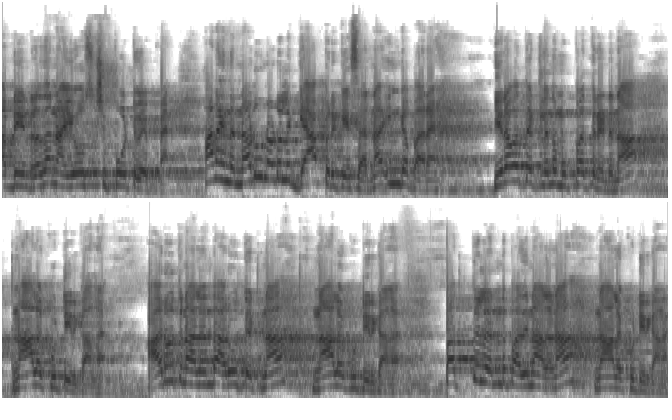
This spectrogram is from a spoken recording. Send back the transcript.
அப்படின்றத நான் யோசிச்சு போட்டு வைப்பேன். ஆனால் இந்த நடு நடுவில் கேப் இருக்கே சார் நான் இங்கே பாரு இருபத்தெட்டுலேருந்து முப்பத்தி ரெண்டுனா நாளை கூட்டியிருக்காங்க. அறுபத்தி நாலுலேருந்து அறுபத்தெட்டுனா நாளை கூட்டியிருக்காங்க. பத்துலேருந்து பதினாலுனா நாளை கூட்டியிருக்காங்க.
